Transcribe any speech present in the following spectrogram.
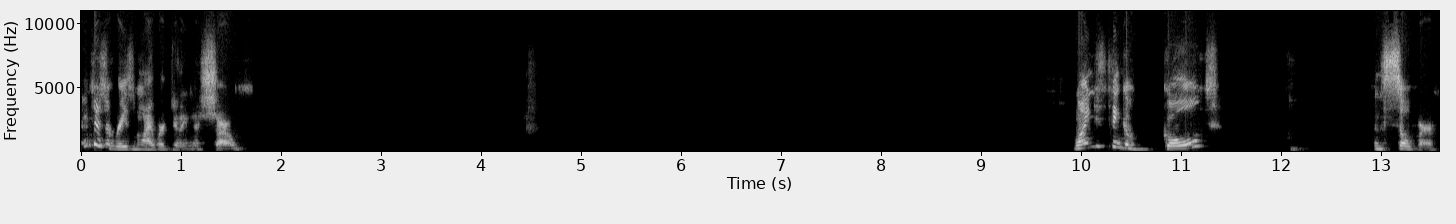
think there's a reason why we're doing this show. Why don't you think of gold and silver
